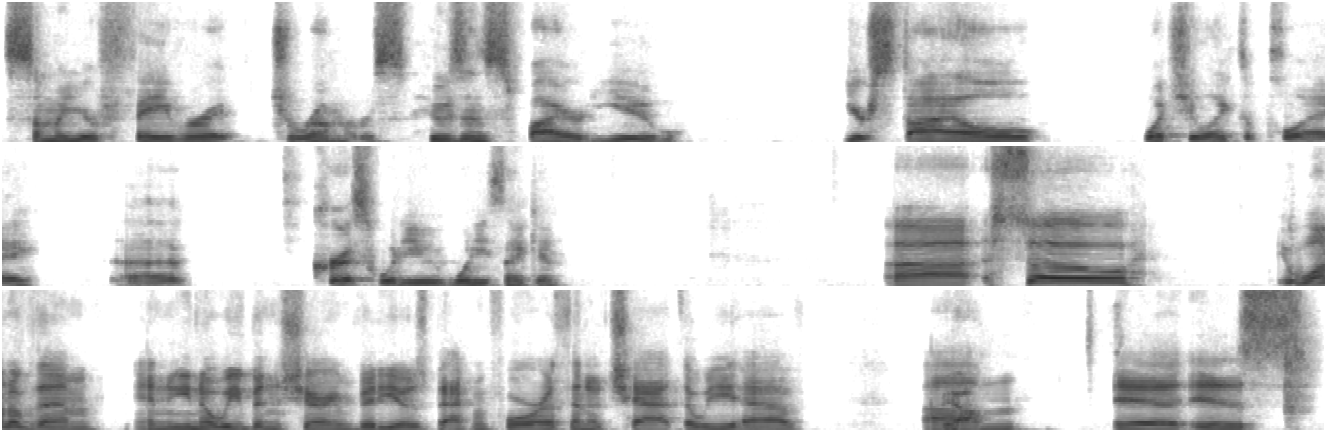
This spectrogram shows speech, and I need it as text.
some of your favorite drummers? Who's inspired you? Your style, what you like to play? Uh, Chris, what do you what are you thinking? Uh, so one of them, and you know, we've been sharing videos back and forth in a chat that we have um, yeah. is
